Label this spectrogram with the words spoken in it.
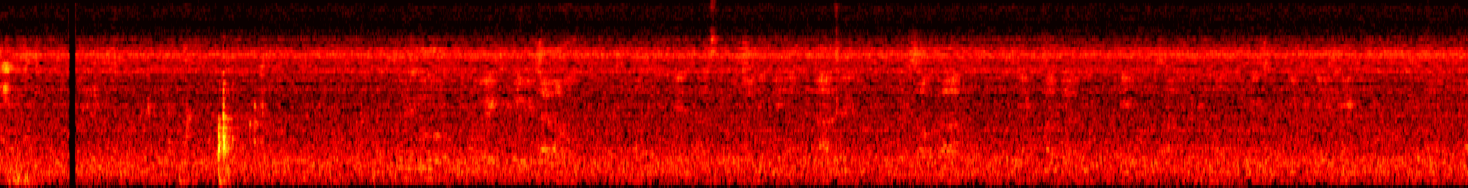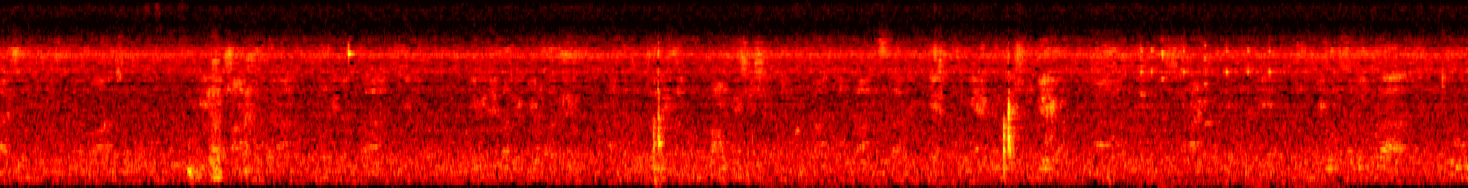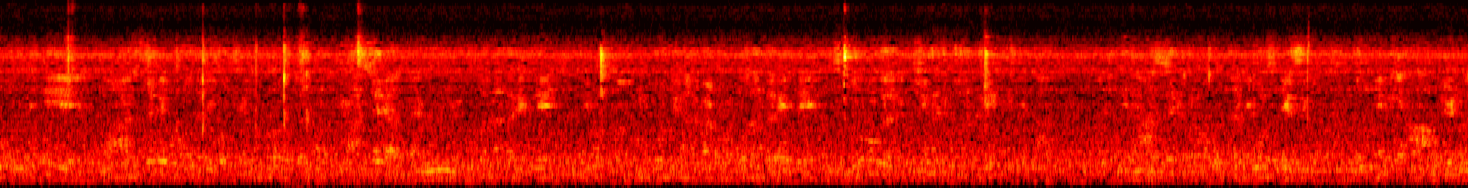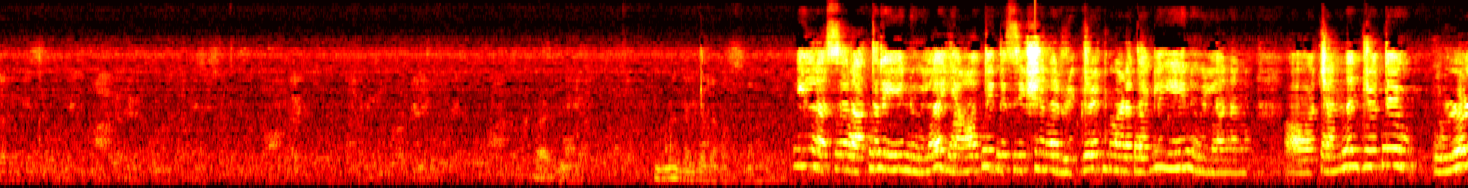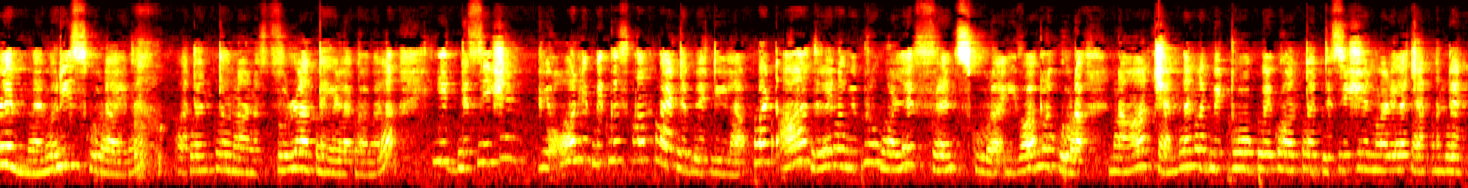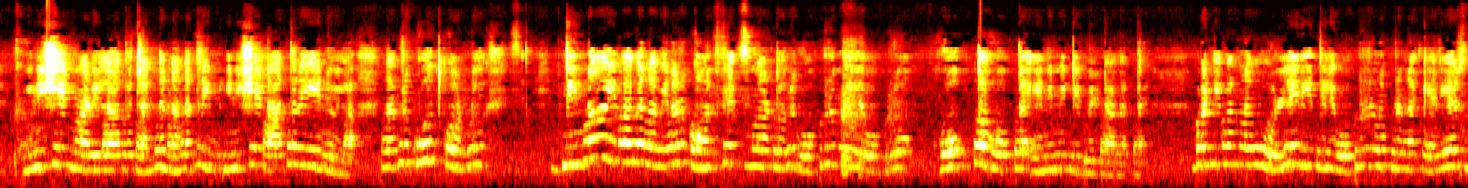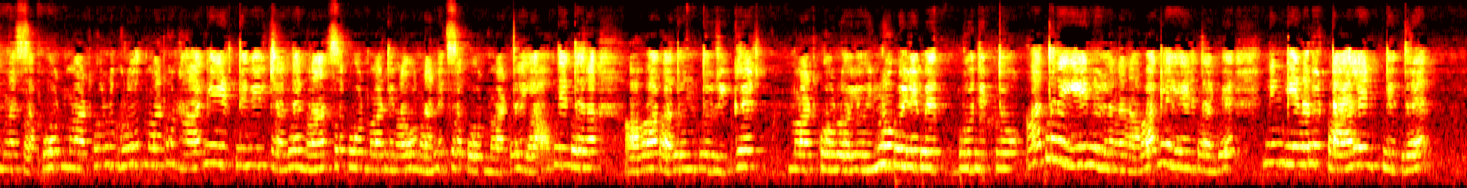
ಇಲ್ಲ ಸರ್ ಆತರ ಏನು ಇಲ್ಲ. ಯಾವುದೇ ಡಿಸಿಷನ್ ರಿಗ್ರೆಟ್ ಮಾಡೋದಾಗ್ಲಿ ಏನು ಇಲ್ಲ. ನಾನು ಚಂದನ್ ಜೊತೆ ಒಳ್ಳೊಳ್ಳೆ ಮೆಮೊರೀಸ್ ಕೂಡ ಇದೆ. ಅದಂತೂ ನಾನು ಸುಳ್ಳು ಅಂತ ಹೇಳಕ್ಕಾಗಲ್ಲ. ಈ ಡಿಸಿಷನ್ ಪ್ಯೂರ್ಲಿ ಬಿಕಾಸ್ ಕಂಪ್ಯಾಟಬಿಲಿಟಿ ಇಲ್ಲ. ಬಟ್ ಆದ್ರೆ ನಾವಿಬ್ರು ಒಳ್ಳೆ ಫ್ರೆಂಡ್ಸ್ ಕೂಡ. ಇವಾಗ್ಲೂ ಕೂಡ ನಾನ್ ಚಂದನ್ ಬಿಟ್ಟು ಹೋಗ್ಬೇಕು ಅಂತ ಡಿಸಿಷನ್ ಮಾಡಿಲ್ಲ ಅಂದ್ರೆ ಇನಿಷಿಯೇಟ್ ಮಾಡಿಲ್ಲ, ಅಥವಾ ಚಂದನ್ ನನ್ನ ಹತ್ರ ಇನಿಷಿಯೇಟ್ ಆತರ ಏನು ಇಲ್ಲ. ನನ್ನ ಕೂತ್ಕೊಂಡು ದಿನ ಇವಾಗ ನಾವೇನಾದ್ರು ಕಾನ್ಫ್ಲಿಕ್ಟ್ಸ್ ಮಾಡಿದ್ರೆ ಒಬ್ರ ಮೇಲೆ ಒಬ್ರು ಹೋಗ್ತಾ ಹೋಗ್ತಾ ಎನಿಮಿಟಿ ಆಗತ್ತೆ ಬಟ್ ಇವಾಗ ನಾವು ಒಳ್ಳೆ ರೀತಿಲಿ ಒಬ್ರನ್ನೊಬ್ರನ್ನ ಕೆರಿಯರ್ಸ್ನ ಸಪೋರ್ಟ್ ಮಾಡ್ಕೊಂಡು ಗ್ರೋತ್ ಮಾಡ್ಕೊಂಡು ಹಾಗೆ ಇರ್ತೀವಿ. ಚಂದ ನಾನ್ ಸಪೋರ್ಟ್ ಮಾಡ್ತೀನಿ ನಾವು ನನಗ್ ಸಪೋರ್ಟ್ ಮಾಡ್ತಾರೆ. ಯಾವುದೇ ತರ ಅವಾಗ ಅದೊಂದು ರಿಗ್ರೆಟ್ ಮಾಡ್ಕೊಂಡು ಅಯ್ಯೋ, ಇನ್ನೂ ಬೆಳಿಬೋದಿತ್ತು ಆತರ ಏನಿಲ್ಲ. ನಾನು ಅವಾಗ್ಲೇ ಹೇಳ್ದಂಗೆ ನಿಮ್ಗೆ ಏನಾದ್ರು ಟ್ಯಾಲೆಂಟ್ ಇದ್ರೆ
